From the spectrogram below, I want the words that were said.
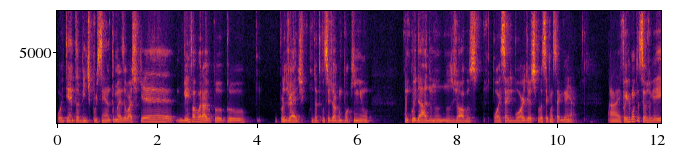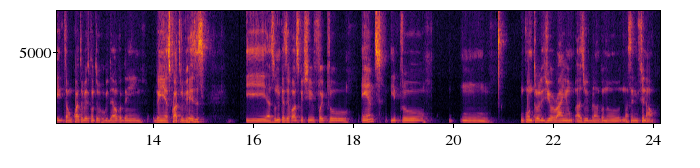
80, 20%, mas eu acho que é bem favorável pro, pro, pro Dread. Contanto que você joga um pouquinho com cuidado no, nos jogos pós-sideboard, eu acho que você consegue ganhar. Ah, e foi o que aconteceu. Eu joguei então quatro vezes contra o Hugo Delva, ganhei, ganhei as quatro vezes. E as únicas derrotas que eu tive foi pro Ant e pro um, um controle de Orion azul e branco no, na semifinal.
